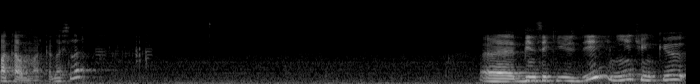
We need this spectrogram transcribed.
Bakalım arkadaşlar. Ee, 1800 değil. Niye? Çünkü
